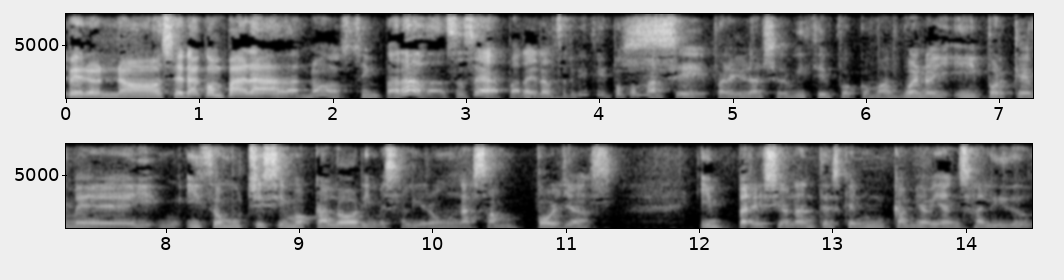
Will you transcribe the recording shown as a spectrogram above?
Pero no, será con paradas, ¿no? Sin paradas, o sea, para ir al servicio y poco más. Sí, para ir al servicio y poco más. Bueno, y, y porque me hi- hizo muchísimo calor y me salieron unas ampollas impresionantes que nunca me habían salido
